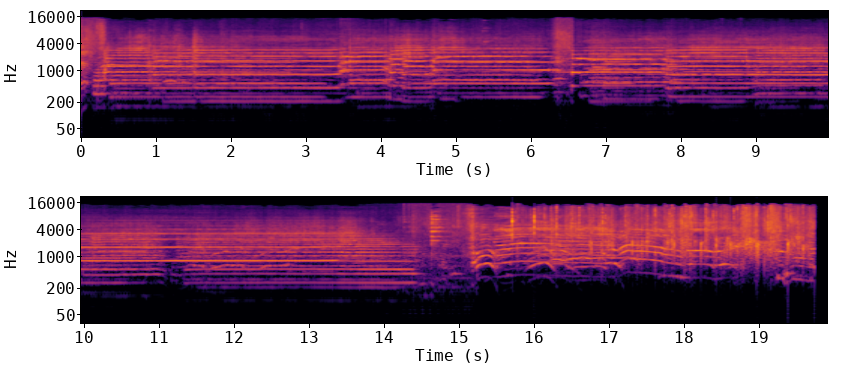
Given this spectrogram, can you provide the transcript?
Yep.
